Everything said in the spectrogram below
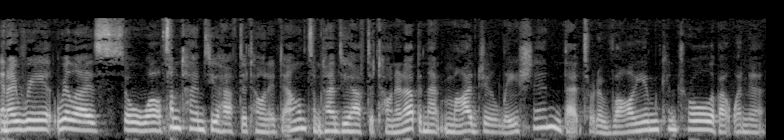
And I re- realized, so well, sometimes you have to tone it down, sometimes you have to tone it up, and that modulation, that sort of volume control about when to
